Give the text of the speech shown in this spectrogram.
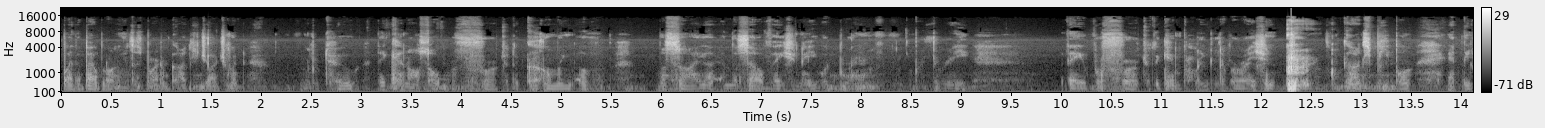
by the Babylonians as part of God's judgment. Number two, they can also refer to the coming of Messiah and the salvation he would bring. 3, they refer to the complete liberation of God's people at the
